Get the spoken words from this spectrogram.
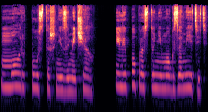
Мор пустошь не замечал или попросту не мог заметить.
